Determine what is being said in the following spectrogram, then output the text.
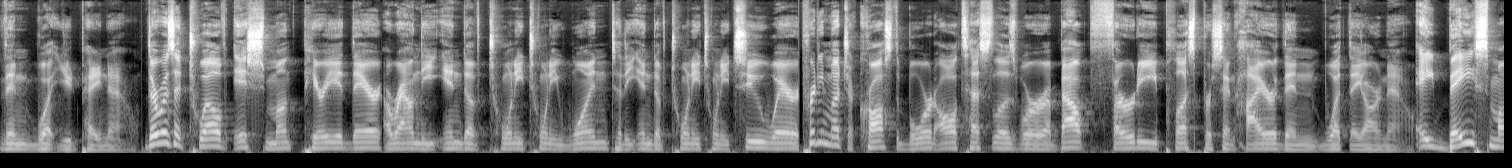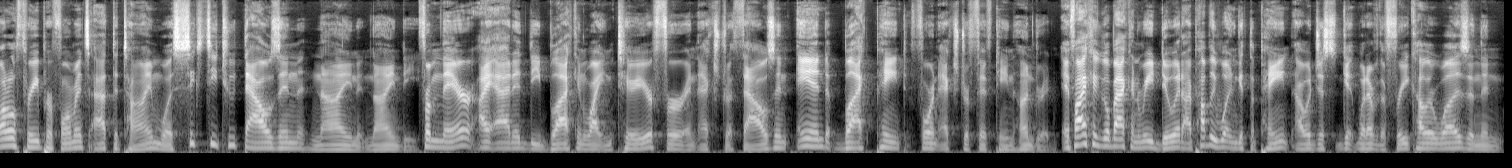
than what you'd pay now. There was a 12 ish month period there around the end of 2021 to the end of 2022 where pretty much across the board, all Teslas were about 30 plus percent higher than what they are now. A base Model 3 performance at the time was 62,990. From there, I added the black and white interior for an extra 1000 and black paint for an extra 1500. If I could go back and redo it, I probably wouldn't get the paint. I would just get whatever the free color was and then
